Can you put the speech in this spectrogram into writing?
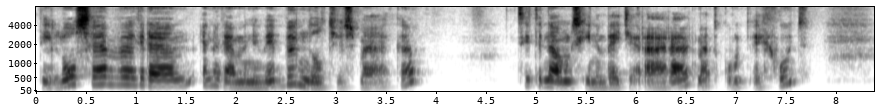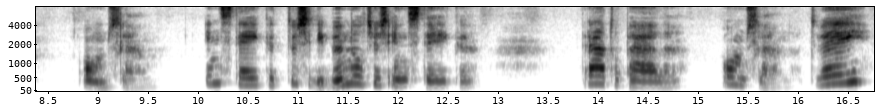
Die los hebben we gedaan en dan gaan we nu weer bundeltjes maken. Het ziet er nou misschien een beetje raar uit maar het komt echt goed. Omslaan insteken tussen die bundeltjes insteken. Draad ophalen omslaan door 2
